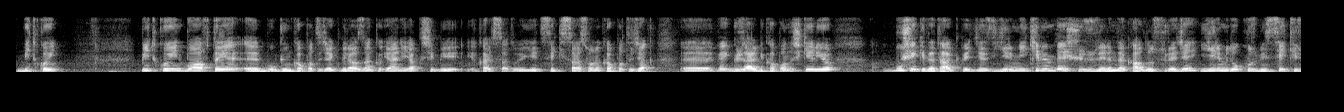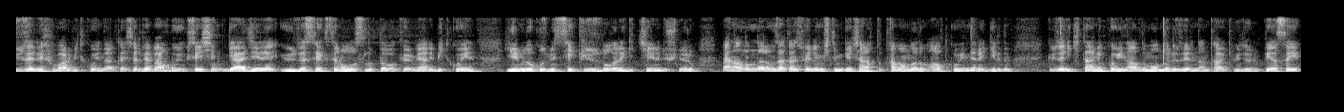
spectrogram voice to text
Bitcoin Bitcoin bu haftayı e, bugün kapatacak. Birazdan yani yaklaşık bir kaç saat oluyor? 7-8 saat sonra kapatacak. E, ve güzel bir kapanış geliyor. bu şekilde takip edeceğiz. 22.500 üzerinde kaldığı sürece 29.800 hedefi var Bitcoin arkadaşlar. Ve ben bu yükselişin geleceğine %80 olasılıkla bakıyorum. Yani Bitcoin 29.800 dolara gideceğini düşünüyorum. Ben alımlarımı zaten söylemiştim. Geçen hafta tamamladım. Altcoin'lere girdim. Güzel iki tane coin aldım. Onlar üzerinden takip ediyorum piyasayı.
